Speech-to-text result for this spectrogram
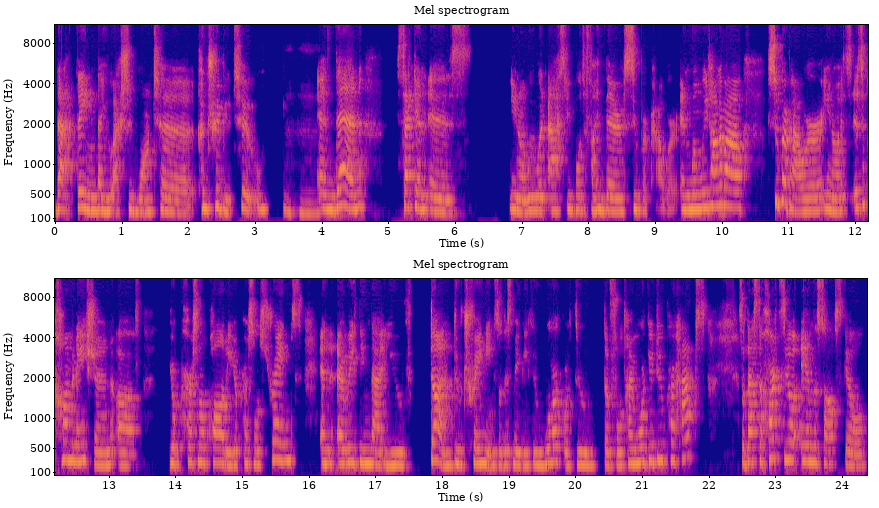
that thing that you actually want to contribute to. Mm-hmm. And then, second is, you know, we would ask people to find their superpower. And when we talk about superpower, you know, it's, it's a combination of your personal quality, your personal strengths, and everything that you've done through training. So this may be through work or through the full-time work you do perhaps. So that's the hard skill and the soft skill.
